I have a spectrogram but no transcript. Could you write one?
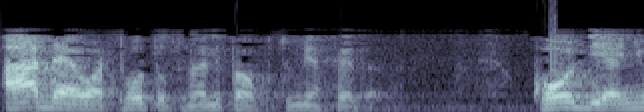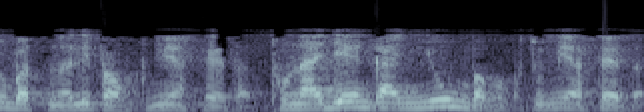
Ada ya watoto tunalipa kwa kutumia fedha. Kodi ya nyumba tunalipa kwa kutumia fedha. Tunajenga nyumba kwa kutumia fedha.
